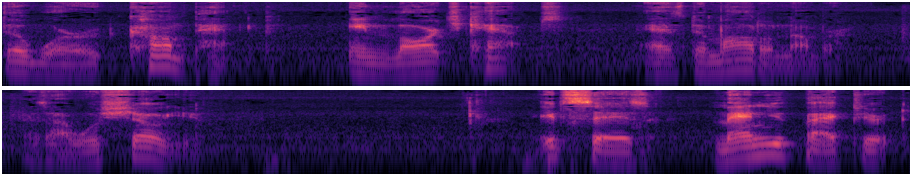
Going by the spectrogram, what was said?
the word Compaq in large caps as the model number, as I will show you. It says manufactured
